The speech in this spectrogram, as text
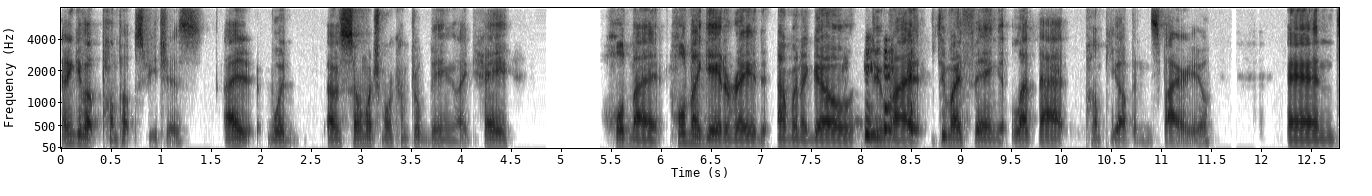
I didn't give up pump up speeches. I would I was so much more comfortable being like, hey, hold my hold my Gatorade. I'm gonna go do my do my thing. Let that pump you up and inspire you. And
